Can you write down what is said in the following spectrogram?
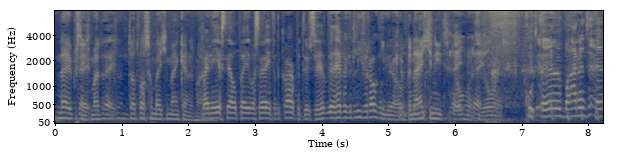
Nee, precies. Nee, maar nee. dat was een beetje mijn kennismaking. Mijn eerste LP was er een van de Carpenters. Daar heb, daar heb ik het liever ook niet meer over. benijd je niet. Jongens, jongens. Goed, eh Barend, eh,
